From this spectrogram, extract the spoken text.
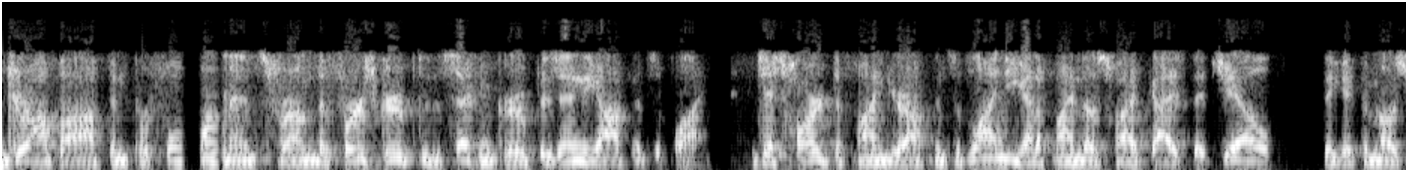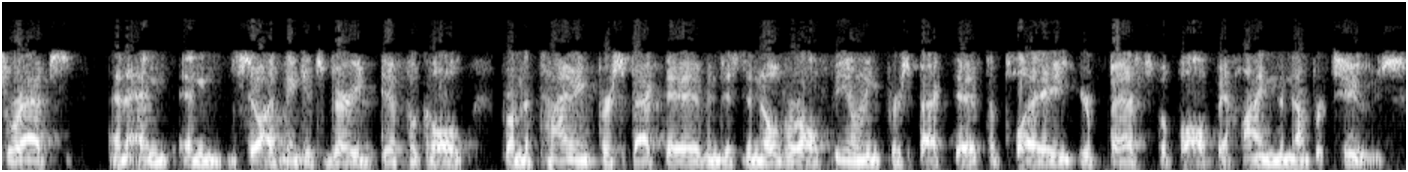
drop off in performance from the first group to the second group is in the offensive line. Just hard to find your offensive line. You got to find those five guys that gel. They get the most reps. And, and, and so I think it's very difficult from a timing perspective and just an overall feeling perspective to play your best football behind the number twos,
